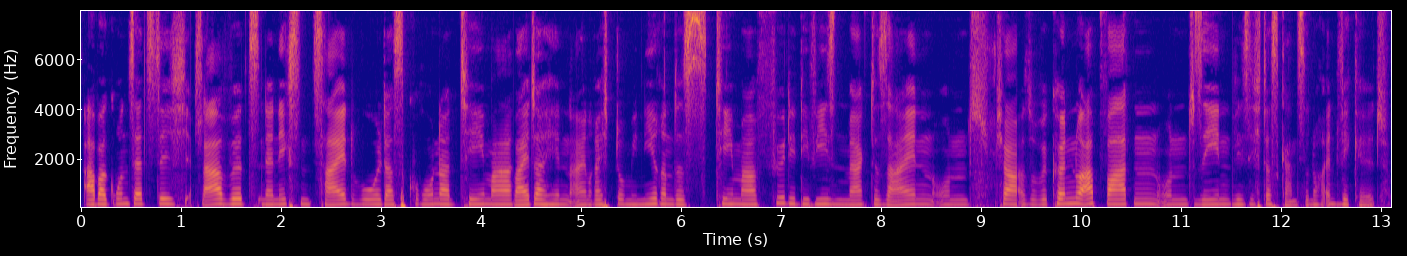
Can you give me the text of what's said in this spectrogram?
Aber grundsätzlich, klar wird in der nächsten Zeit wohl das Corona-Thema weiterhin ein recht dominierendes Thema für die Devisenmärkte sein. Und tja, also wir können nur abwarten und sehen, wie sich das Ganze noch noch entwickelt.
